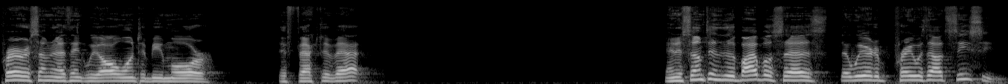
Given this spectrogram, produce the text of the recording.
Prayer is something I think we all want to be more effective at. And it's something that the Bible says that we are to pray without ceasing,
